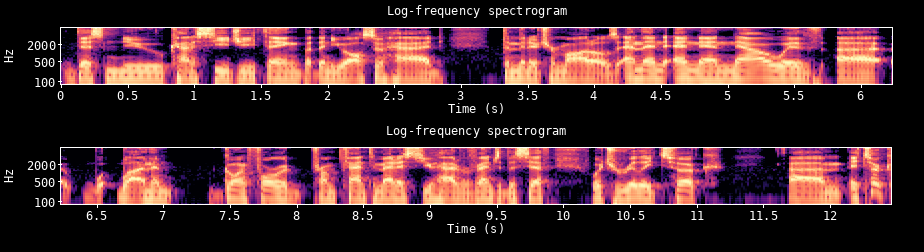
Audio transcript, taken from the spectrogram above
this new kind of CG thing, but then you also had the miniature models, and then and then now with uh, w- well, and then going forward from Phantom Menace, you had Revenge of the Sith, which really took. Um, it took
